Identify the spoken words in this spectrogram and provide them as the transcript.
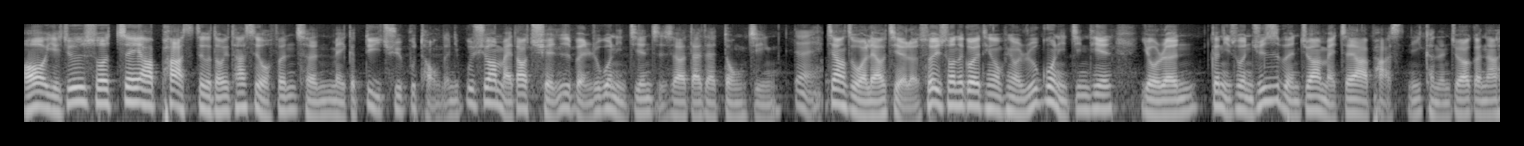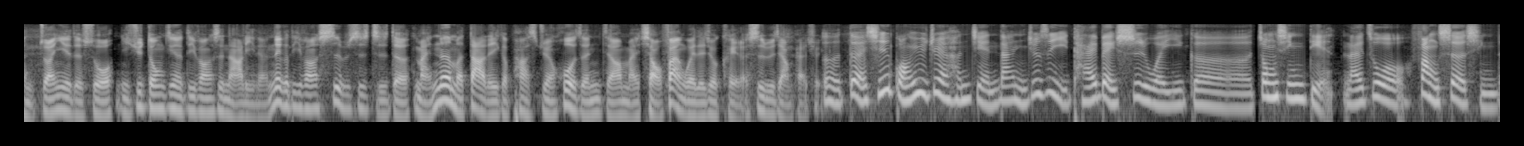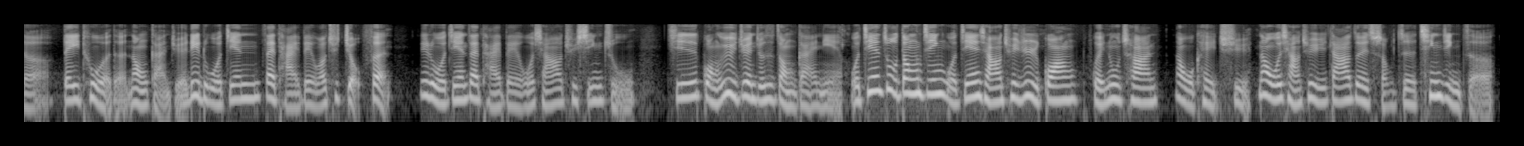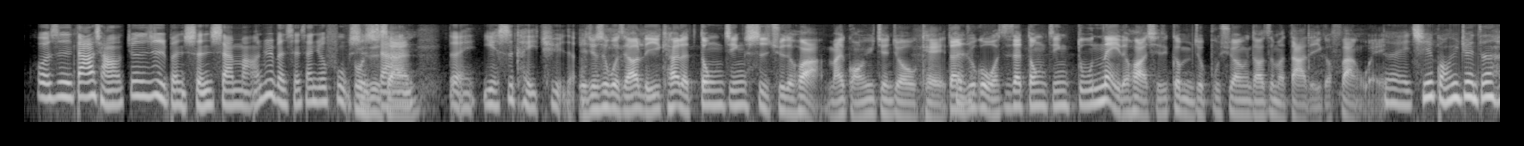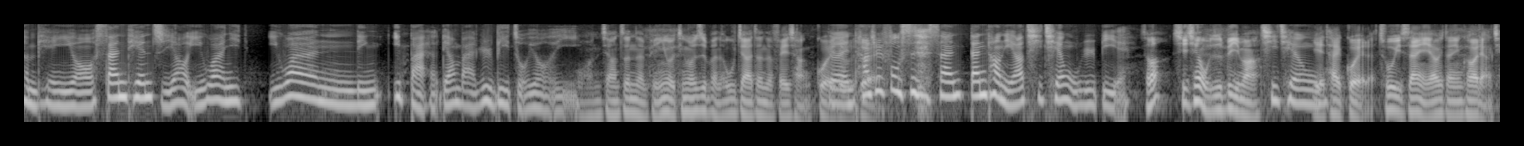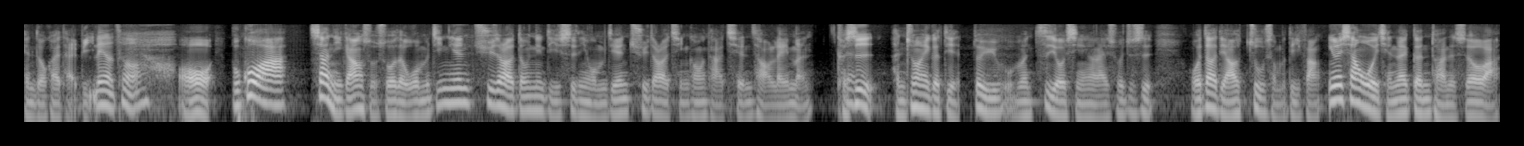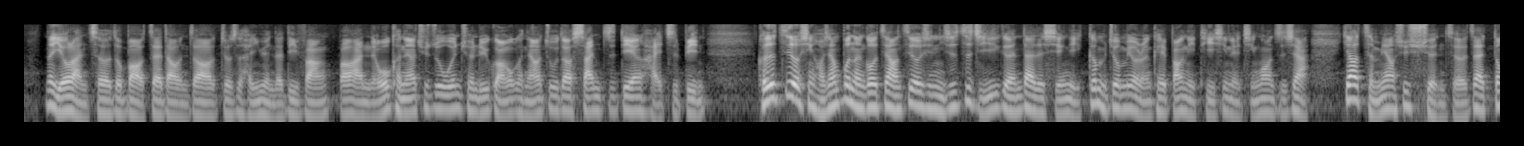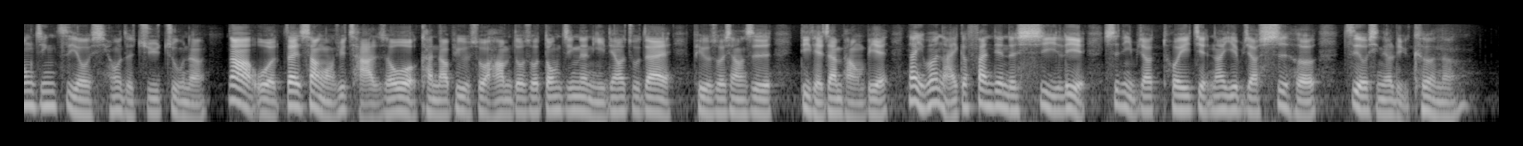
哦，也就是说，JR Pass 这个东西它是有分成每个地区不同的，你不需要买到全日本。如果你今天只是要待在东京，对，这样子我了解了。所以说呢，各位听众朋友，如果你今天有人跟你说你去日本就要买 JR Pass，你可能就要跟他很专业的说，你去东京的地方是哪里呢？那个地方是不是值得买那么大的一个 Pass 券，或者你只要买小范围的就可以了？是不是这样，Patrick？呃，对，其实广域券很简单，你就是以台北市为一个中心点来做放射型的 Day Tour 的那种。感觉，例如我今天在台北，我要去九份；例如我今天在台北，我想要去新竹。其实广域券就是这种概念。我今天住东京，我今天想要去日光、鬼怒川，那我可以去。那我想去大家最熟知的清井泽，或者是大家想要就是日本神山嘛，日本神山就富士山，富士山对，也是可以去的。也就是我只要离开了东京市区的话，买广域券就 OK。但如果我是在东京都内的话，其实根本就不需要用到这么大的一个范围。对，其实广域券真的很便宜哦，三天只要一万一。一万零一百两百日币左右而已。哇，你这样真的很便宜。我听说日本的物价真的非常贵。对，他去富士山单趟也要七千五日币，哎，什么七千五日币吗？七千五也太贵了，除以三也要将近快要两千多块台币。没有错。哦，不过啊，像你刚刚所说的，我们今天去到了东京迪士尼，我们今天去到了晴空塔、浅草、雷门。可是很重要一个点，对于我们自由行人来说，就是我到底要住什么地方？因为像我以前在跟团的时候啊，那游览车都把我载到你知道，就是很远的地方，包含我可能要去住温泉旅馆，我可能要住到山之巅、海之滨。可是自由行好像不能够这样，自由行你是自己一个人带着行李，根本就没有人可以帮你提醒的情况之下，要怎么样去选择在东京自由行或者居住呢？那我在上网去查的时候，我有看到，譬如说，他们都说东京呢，你一定要住在譬如说像是地铁站旁边。那有没有哪一个饭店的系列是你比较推荐，那也比较适合自由行的旅客呢？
